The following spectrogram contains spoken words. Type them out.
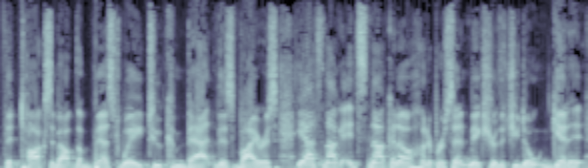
that talks about the best way to combat this virus. Yeah, it's not, it's not going to 100% make sure that you don't get it,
